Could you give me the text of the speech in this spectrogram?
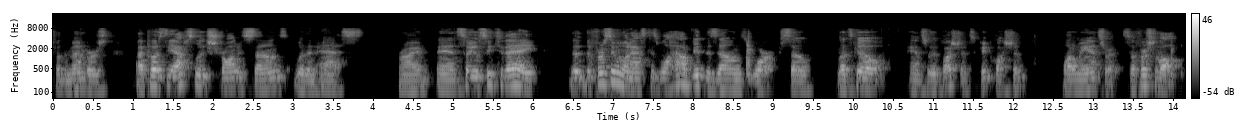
for the members, I post the absolute strongest zones with an S, right? And so you'll see today, the, the first thing we want to ask is, well, how did the zones work? So let's go answer the question. It's a good question. Why don't we answer it? So first of all,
